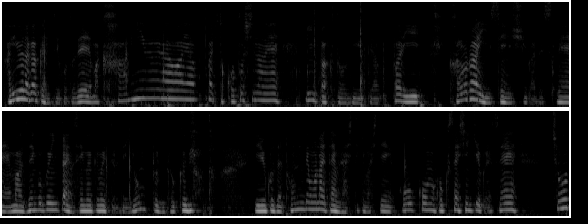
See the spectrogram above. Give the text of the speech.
上村学園ということで、まあ、上村はやっぱりちょっと今年のね、インパクトで言うと、やっぱり、カロライン選手がですね、まあ、全国引退の1500メートルで4分6秒と、いうことで、とんでもないタイムで走ってきまして、高校の国際新記録ですね。ちょっ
